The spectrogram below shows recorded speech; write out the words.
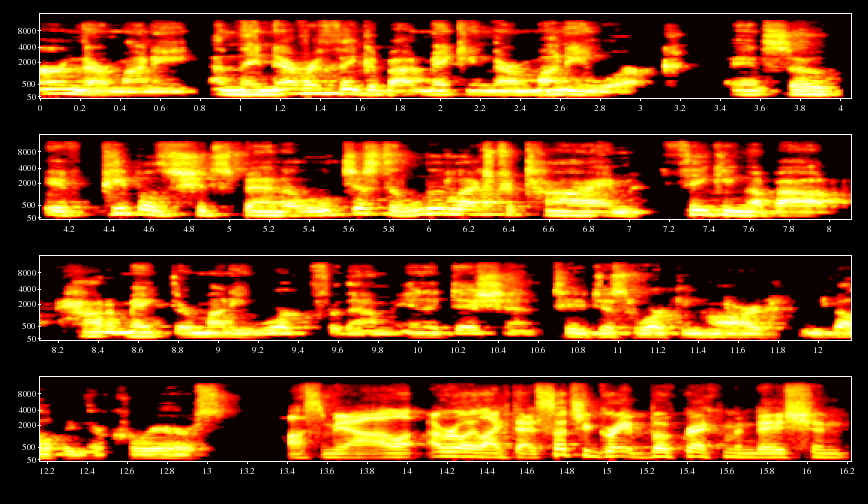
earn their money and they never think about making their money work. And so, if people should spend a, just a little extra time thinking about how to make their money work for them, in addition to just working hard and developing their careers, Awesome. Yeah, I, I, really like that. Such a great book recommendation.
